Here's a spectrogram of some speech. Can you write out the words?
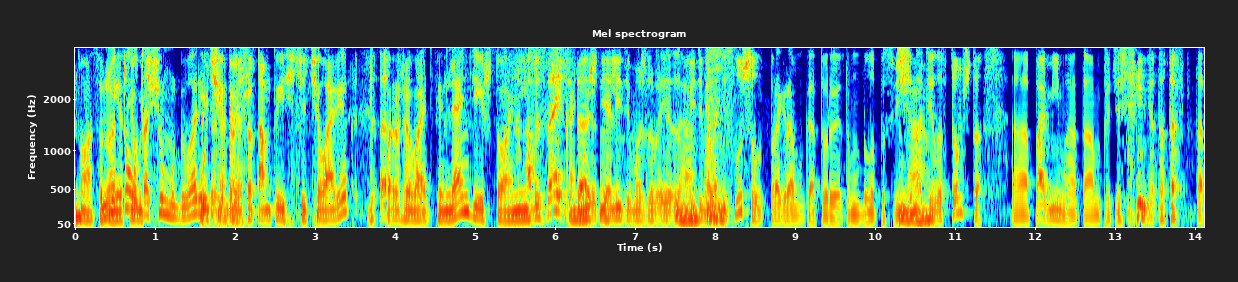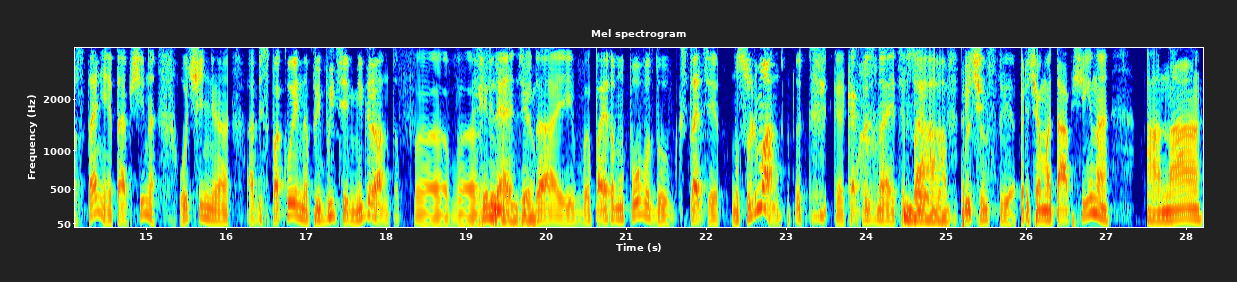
Ну, особенно ну, если вот уч... о чем мы говорили. Учитывая, что там тысячи человек да, проживает в Финляндии, что они... А вы знаете, конечно... да, я Лиде, может, э, да. видимо, она не слушала программу, которая этому была посвящена. Да. Дело в том, что помимо там притеснения татар в Татарстане, эта община очень обеспокоена прибытием мигрантов в Финляндию. Да, и по этому поводу, кстати, мусульман, как вы знаете, в своем да, большинстве. Причем эта община, она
